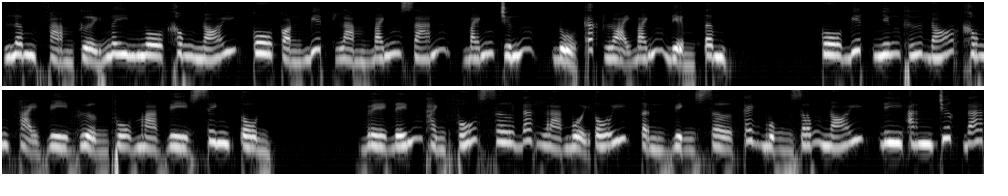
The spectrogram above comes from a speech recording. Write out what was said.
Lâm Phàm cười ngây ngô không nói cô còn biết làm bánh rán, bánh trứng, đủ các loại bánh điểm tâm. Cô biết những thứ đó không phải vì hưởng thụ mà vì sinh tồn. Về đến thành phố Sơ đã là buổi tối Tần Vịnh sờ cái bụng giống nói đi ăn trước đã.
